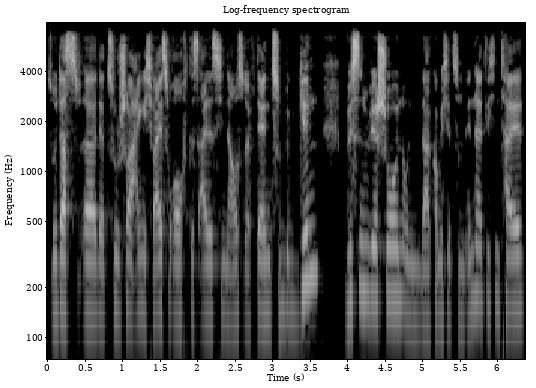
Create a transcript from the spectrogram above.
so dass äh, der Zuschauer eigentlich weiß, worauf das alles hinausläuft. Denn zu Beginn wissen wir schon, und da komme ich jetzt zum inhaltlichen Teil,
